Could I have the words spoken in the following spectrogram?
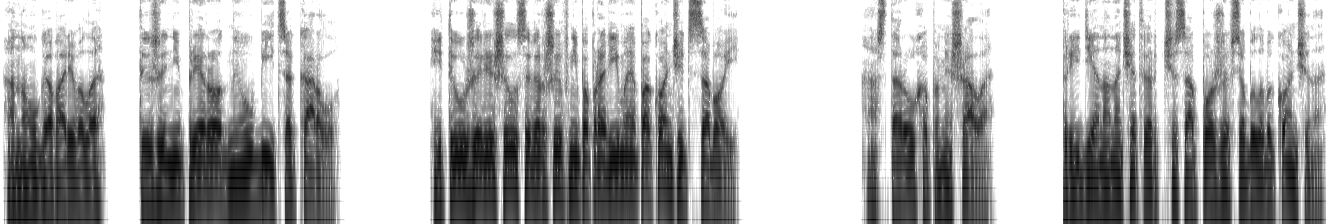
Оно уговаривало «ты же не природный убийца, Карл, и ты уже решил, совершив непоправимое, покончить с собой». А старуха помешала. Приди она на четверть часа позже, все было бы кончено.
